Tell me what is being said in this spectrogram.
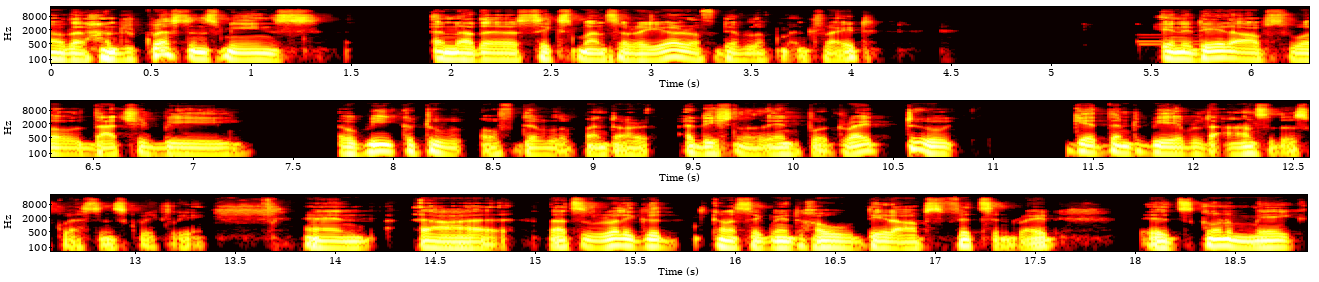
now, that 100 questions means another six months or a year of development, right? In a data ops world, that should be a week or two of development or additional input, right? To get them to be able to answer those questions quickly. And uh, that's a really good kind of segment how data ops fits in, right? It's going to make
